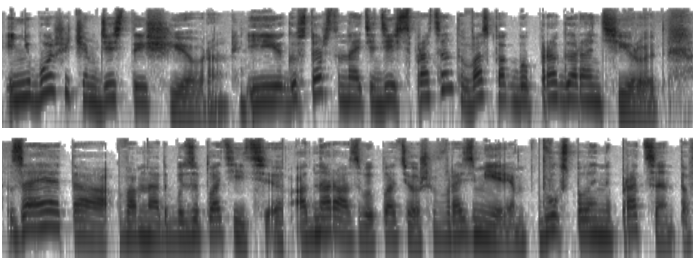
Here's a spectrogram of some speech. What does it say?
и не больше, чем 10 тысяч евро. И государство на эти 10% вас как бы прогарантирует. За это вам надо будет заплатить одноразовый платеж в размере 2,5%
